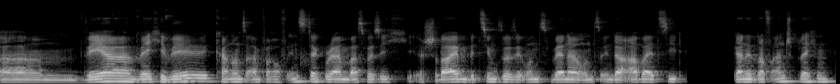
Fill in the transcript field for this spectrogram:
Ähm, wer welche will, kann uns einfach auf Instagram, was weiß ich, schreiben, beziehungsweise uns, wenn er uns in der Arbeit sieht, gerne darauf ansprechen.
